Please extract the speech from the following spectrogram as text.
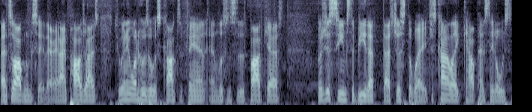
That's all I'm going to say there. And I apologize to anyone who's a Wisconsin fan and listens to this podcast, but it just seems to be that that's just the way. Just kind of like how Penn State always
